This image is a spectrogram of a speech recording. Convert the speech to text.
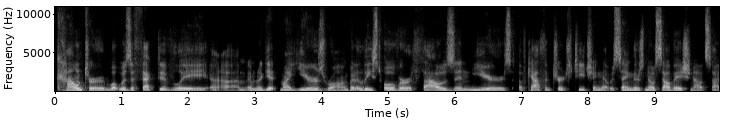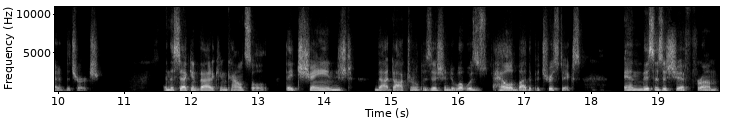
countered what was effectively uh, i'm going to get my years wrong but at least over a thousand years of catholic church teaching that was saying there's no salvation outside of the church in the second vatican council they changed that doctrinal position to what was held by the patristics and this is a shift from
